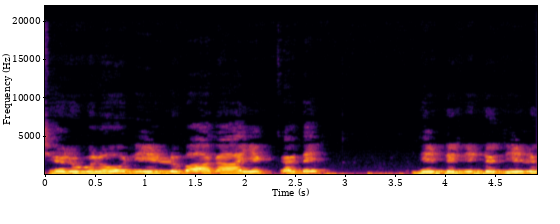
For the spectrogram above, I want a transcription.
చెరువులో నీళ్ళు బాగా ఎక్కదే నిండు నిండు నీళ్ళు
